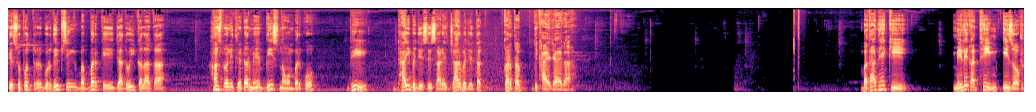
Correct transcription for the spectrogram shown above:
के सुपुत्र गुरदीप सिंह बब्बर की जादुई कला का हंस ध्वनि थिएटर में 20 नवंबर को भी ढाई बजे से साढ़े चार बजे तक करतब दिखाया जाएगा। बता दें कि मेले का theme ease of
